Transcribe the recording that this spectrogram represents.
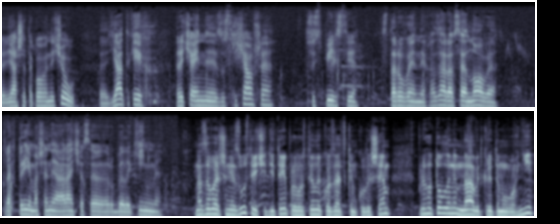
я ще такого не чув. Я таких речей не зустрічав ще в суспільстві старовинних, а зараз все нове. Тракторі, машини, а раніше все робили кіньми. На завершення зустрічі дітей пригостили козацьким кулишем, приготовленим на відкритому вогні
